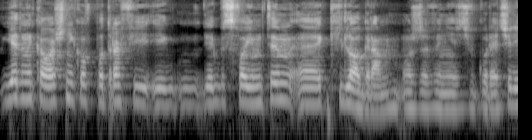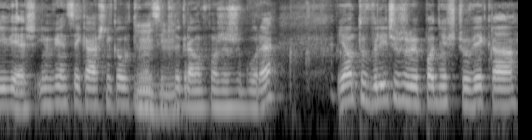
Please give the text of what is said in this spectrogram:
jeden kałasznikow potrafi jakby swoim tym yy, kilogram może wynieść w górę, czyli wiesz, im więcej kałaszników, tym więcej -hmm. kilogramów możesz w górę. I on tu wyliczył, żeby podnieść człowieka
